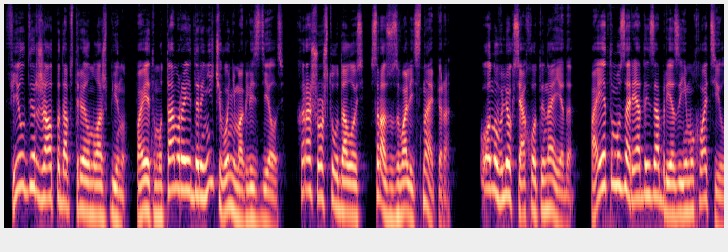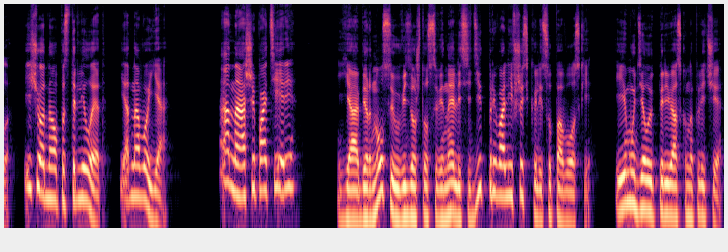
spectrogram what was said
Фил держал под обстрелом ложбину, поэтому там рейдеры ничего не могли сделать. Хорошо, что удалось сразу завалить снайпера. Он увлекся охотой на Эда, поэтому заряда из обреза ему хватило. Еще одного пострелил Эд, и одного я. «А наши потери?» Я обернулся и увидел, что Савинелли сидит, привалившись к колесу повозки, и ему делают перевязку на плече.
